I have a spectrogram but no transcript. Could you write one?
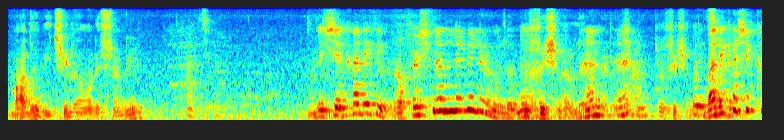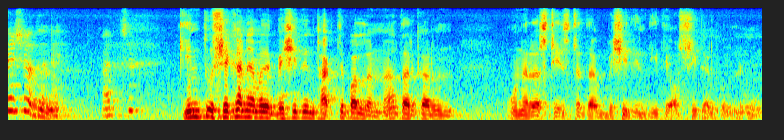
মাধবী ছিল আমাদের সঙ্গে। আচ্ছা। সেখানে কি প্রফেশনাল লেভেলে হলো না? প্রফেশনাল হ্যাঁ। প্রফেশনাল বালিকা শিক্ষা সদনে আচ্ছা। কিন্তু সেখানে আমাদের বেশি দিন থাকতে পারলাম না তার কারণ ওনারা স্টেজটা তা বেশি দিন দিতে অস্বীকার করলেন।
